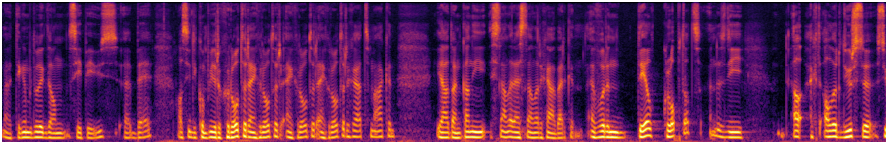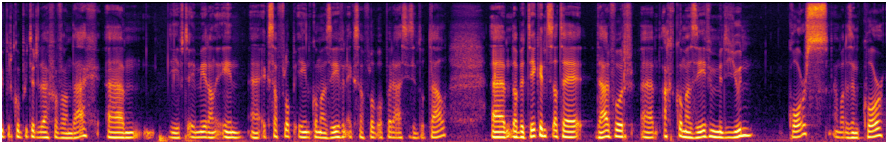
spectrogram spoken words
Met dingen bedoel ik dan CPU's uh, bij. Als je die computer groter en groter en groter en groter gaat maken, ja, dan kan die sneller en sneller gaan werken. En voor een deel klopt dat. Dus die echt allerduurste supercomputer de dag van vandaag. Um, die heeft meer dan 1 uh, eh, exaflop, 1,7 exaflop operaties in totaal. Um, dat betekent dat hij daarvoor uh, ehm, 8,7 miljoen cores, en wat is een core?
